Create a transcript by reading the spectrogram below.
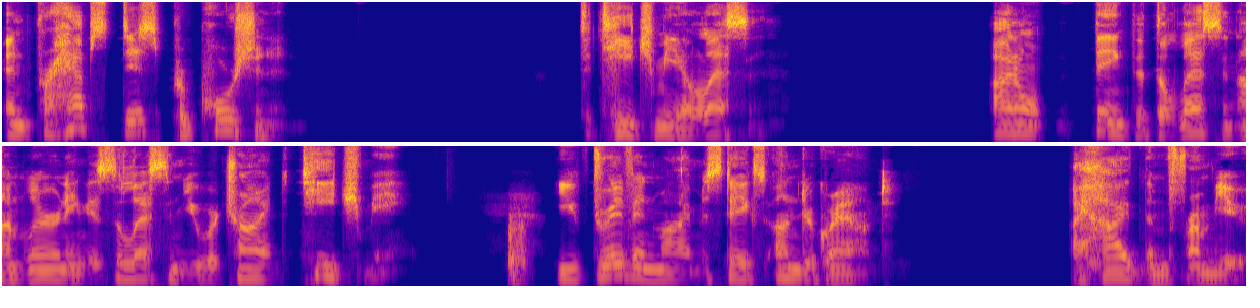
and perhaps disproportionate to teach me a lesson. I don't think that the lesson I'm learning is the lesson you were trying to teach me. You've driven my mistakes underground. I hide them from you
